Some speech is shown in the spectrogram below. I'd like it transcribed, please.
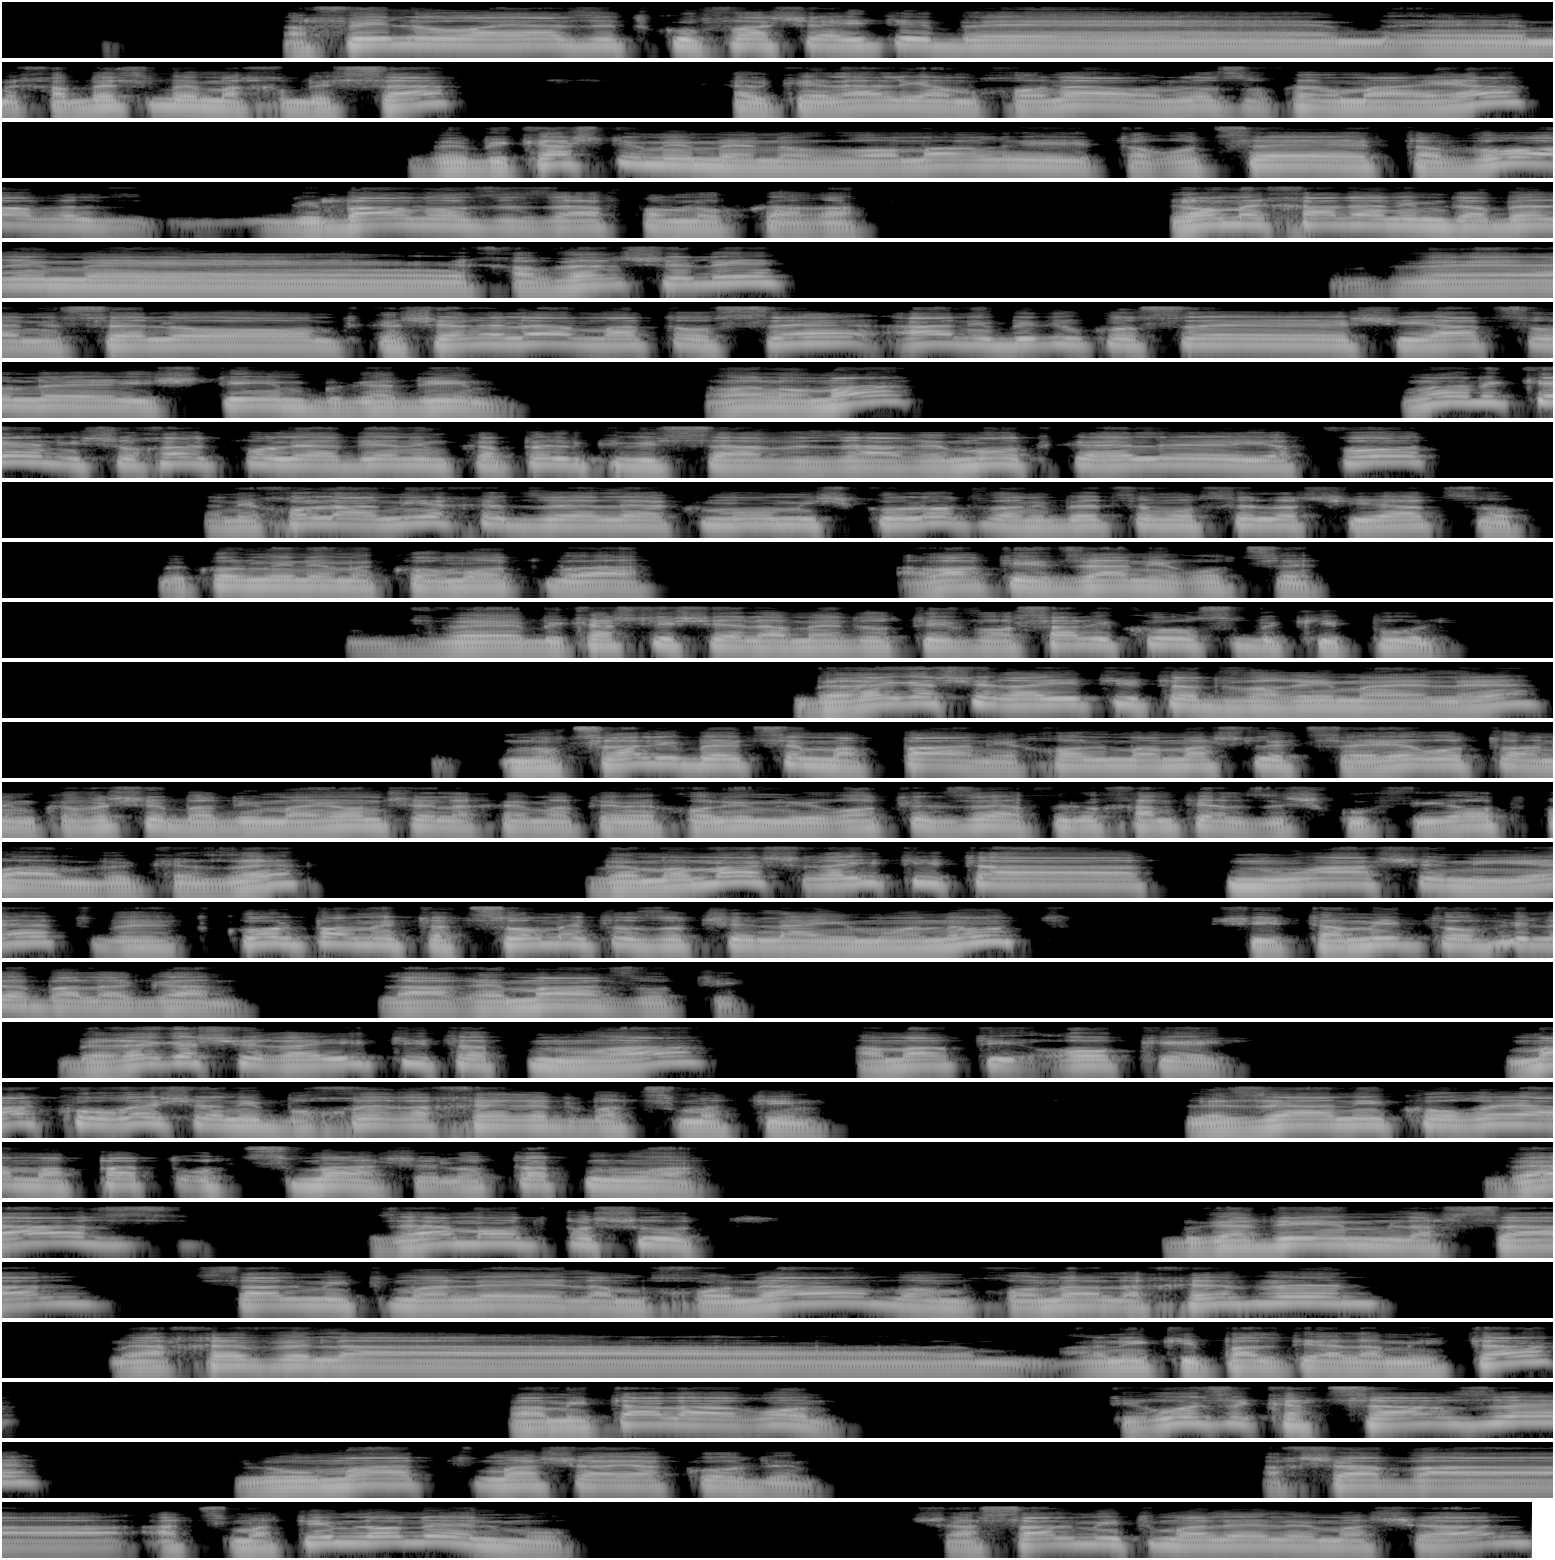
אפילו היה איזו תקופה שהייתי מכבס במכבסה, קלקלה לי המכונה, או אני לא זוכר מה היה, וביקשתי ממנו, והוא אמר לי, אתה רוצה, תבוא, אבל דיברנו על זה, זה אף פעם לא קרה. יום אחד אני מדבר עם uh, חבר שלי, ואני עושה לו, מתקשר אליו, מה אתה עושה? אה, אני בדיוק עושה שיאצו לאשתי עם בגדים. אמר לו, מה? הוא אומר לי, כן, היא שוכבת פה לידי, אני מקפל כביסה, וזה ערימות כאלה יפות, אני יכול להניח את זה אליה כמו משקולות, ואני בעצם עושה לה שיאצו בכל מיני מקומות ב... אמרתי, את זה אני רוצה. וביקשתי שילמד אותי, והוא עשה לי קורס בקיפול. ברגע שראיתי את הדברים האלה, נוצרה לי בעצם מפה, אני יכול ממש לצייר אותו, אני מקווה שבדמיון שלכם אתם יכולים לראות את זה, אפילו הכנתי על זה שקופיות פעם וכזה, וממש ראיתי את התנועה שנהיית, וכל פעם את הצומת הזאת של האימונות, שהיא תמיד תוביל לבלגן, לערימה הזאתי. ברגע שראיתי את התנועה, אמרתי, אוקיי, מה קורה שאני בוחר אחרת בצמתים? לזה אני קורא המפת עוצמה של אותה תנועה. ואז זה היה מאוד פשוט. בגדים לסל, סל מתמלא למכונה, מהמכונה לחבל, מהחבל ה... אני קיפלתי על המיטה, מהמיטה לארון. תראו איזה קצר זה לעומת מה שהיה קודם. עכשיו, הצמתים לא נעלמו. כשהסל מתמלא למשל,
